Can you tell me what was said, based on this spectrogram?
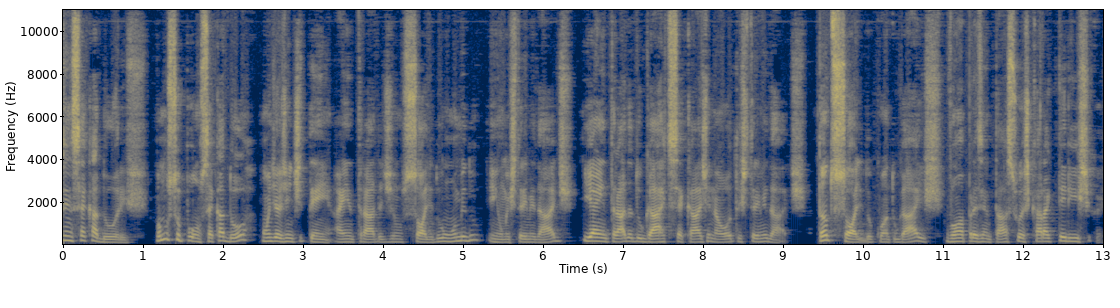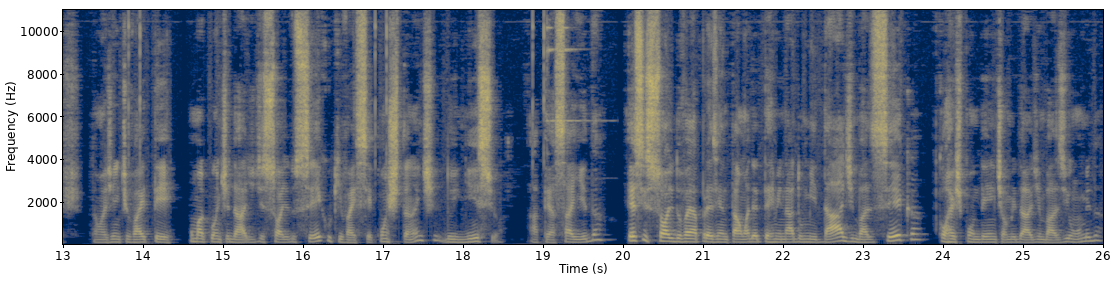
em secadores. Vamos supor um secador, onde a gente tem a entrada de um sólido úmido em uma extremidade e a entrada do gás de secagem na outra extremidade. Tanto sólido quanto gás vão apresentar suas características. Então a gente vai ter uma quantidade de sólido seco que vai ser constante do início até a saída. Esse sólido vai apresentar uma determinada umidade em base seca, correspondente à umidade em base úmida.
